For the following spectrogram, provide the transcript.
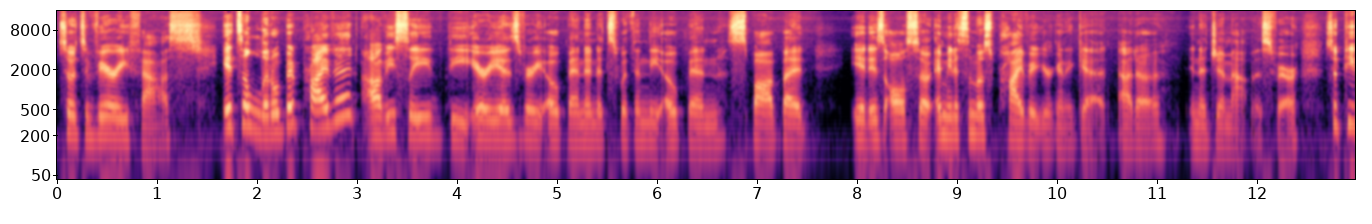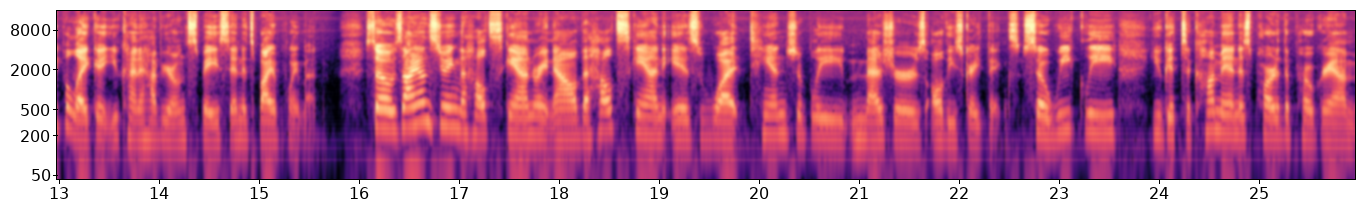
so it's very fast. It's a little bit private. Obviously, the area is very open and it's within the open spa, but it is also I mean it's the most private you're going to get at a in a gym atmosphere. So people like it. You kind of have your own space and it's by appointment. So Zion's doing the health scan right now. The health scan is what tangibly measures all these great things. So weekly you get to come in as part of the program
